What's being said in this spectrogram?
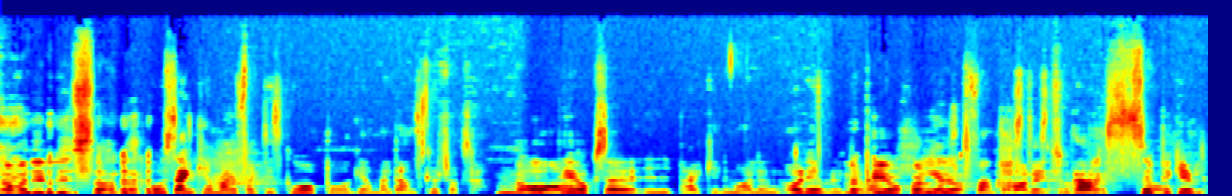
ja men det är lysande. Och sen kan man ju faktiskt gå på gammal danskurs också. Ja. Det är också i parken i Malung och det brukar Med vara Sköld, helt ja. fantastiskt. Han är så ja, superkul.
